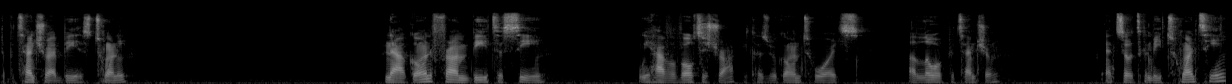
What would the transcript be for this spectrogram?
the potential at B is 20. Now going from B to C, we have a voltage drop because we're going towards a lower potential. And so it's going to be 20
